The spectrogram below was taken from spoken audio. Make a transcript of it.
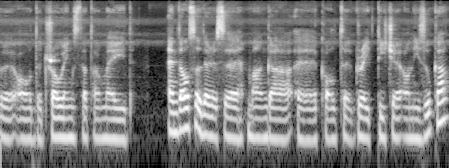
uh, all the drawings that are made. And also there is a manga uh, called uh, great teacher onizuka.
